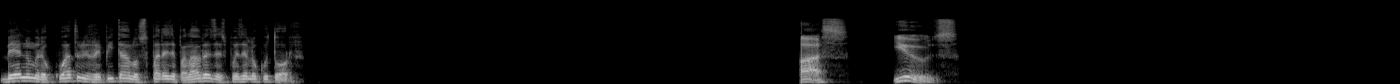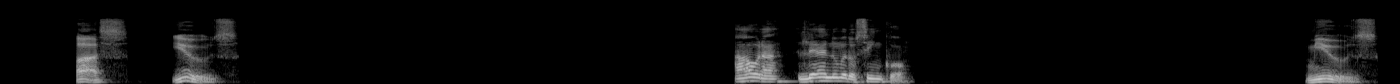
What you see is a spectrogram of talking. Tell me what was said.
Ve el número 4 y repita los pares de palabras después del locutor. us, use. Us, Use. Ahora, lea el número 5. Muse.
